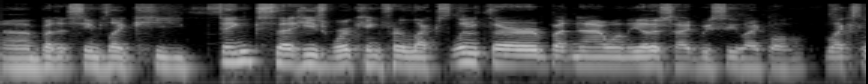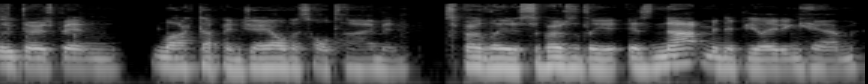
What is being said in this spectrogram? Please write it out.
Um, but it seems like he thinks that he's working for Lex Luthor, but now on the other side we see like, well, Lex Luthor's been locked up in jail this whole time and supposedly supposedly is not manipulating him.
